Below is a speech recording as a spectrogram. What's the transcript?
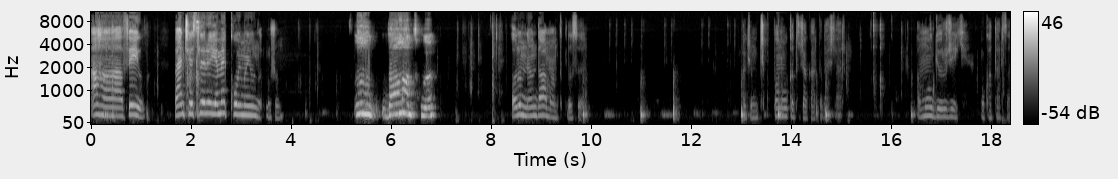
Aha fail. Ben chestlere yemek koymayı unutmuşum. Oğlum daha mantıklı. Oğlum ne daha mantıklısı. Bak şimdi çıkıp bana ok atacak arkadaşlar. Ama o görecek ok atarsa.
